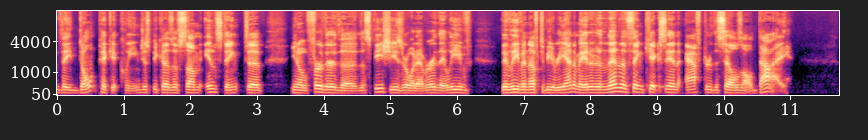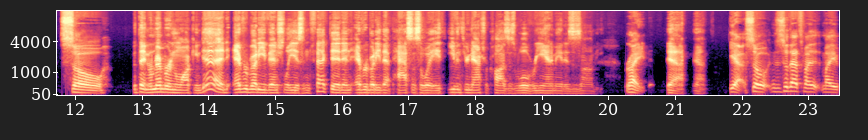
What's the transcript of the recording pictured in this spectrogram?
they don't pick it clean just because of some instinct to, you know, further the the species or whatever, and they leave they leave enough to be reanimated, and then the thing kicks in after the cells all die. So but then remember in The Walking Dead, everybody eventually is infected, and everybody that passes away, even through natural causes, will reanimate as a zombie. Right. Yeah. Yeah. Yeah. So so that's my my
